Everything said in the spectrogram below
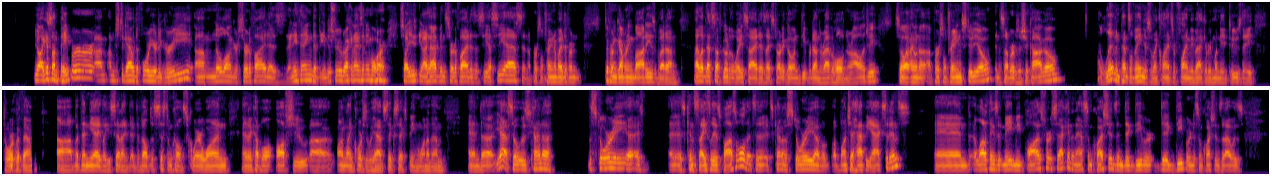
you know, I guess on paper, I'm I'm just a guy with a four year degree. I'm no longer certified as anything that the industry would recognize anymore. So I, you know, I have been certified as a CSCS and a personal trainer by different different governing bodies, but um, I let that stuff go to the wayside as I started going deeper down the rabbit hole of neurology. So I own a, a personal training studio in the suburbs of Chicago. I live in Pennsylvania, so my clients are flying me back every Monday and Tuesday to work with them. Uh, but then, yeah, like you said, I, I, developed a system called Square One and a couple of offshoot uh, online courses we have, Signal Six being one of them. And uh, yeah, so it was kind of the story as as concisely as possible. That's a it's kind of a story of a, a, bunch of happy accidents and a lot of things that made me pause for a second and ask some questions and dig deeper dig deeper into some questions that I was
